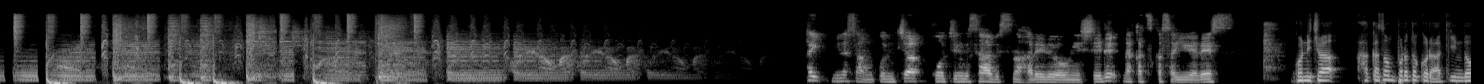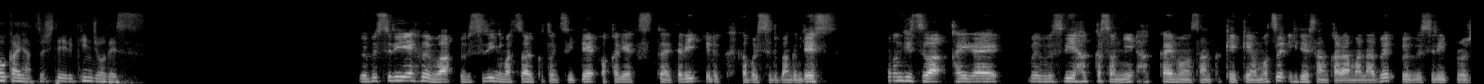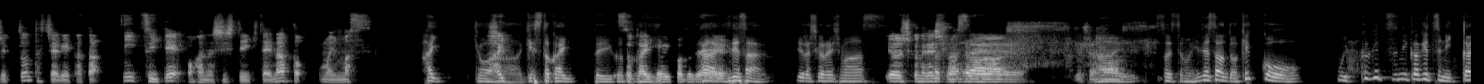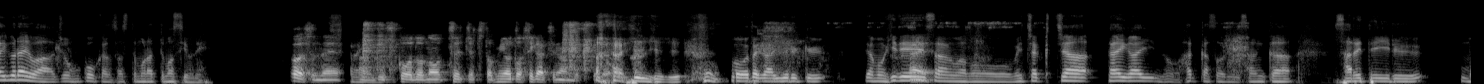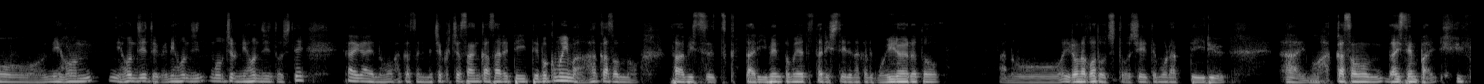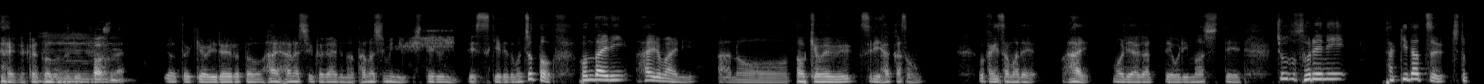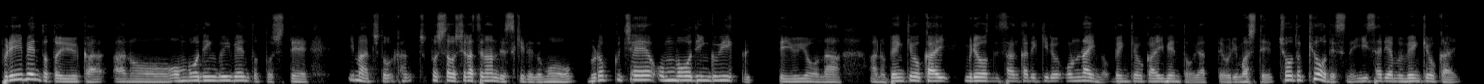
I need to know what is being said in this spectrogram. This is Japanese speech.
はい、皆さん、こんにちは。コーチングサービスのハレルを運営している中塚優也です。こんにちは。ハッカソンプロトコルアキンドを開発している金城です。Web3FM は Web3 にまつわることについて分かりやすく伝えたり、ゆるく深掘りする番組です。本日は海外 Web3 ハッカソンに8回もの参加経験を持つヒデさんから学ぶ Web3 プロジェクトの立ち上げ方についてお話ししていきたいなと思います。はい。今日はゲスト回ということで、はい、ということで、はい、ヒデさん、よろしくお願いします。よろしくお願いします。はい、そうですね、ヒデさんとは結構、もう1か月、2か月に1回ぐらいは情報交換させてもらってますよね。そうですね、はい、 Discord の通知をちょっと見落としがちなんですけど。もうお互い緩く。いやもうヒデさんはもうめちゃくちゃ海外のハッカソンに参加されているもう日本日本人というか日本人もちろん日本人として海外のハッカソンにめちゃくちゃ参加されていて僕も今ハッカソンのサービス作ったりイベントもやってたりしている中でもいろいろとあのー、いろんなことをちょっと教えてもらっているはいもうハッカソン大先輩みたいな方なので。そうですねちょっと今日いろいろと、はい、話伺えるのを楽しみにしてるんですけれどもちょっと本題に入る前にあのー、東京 Web3 ハッカソンおかげさまではい盛り上がっておりましてちょうどそれに先立つ、ちょっとプレイベントというか、あのオンボーディングイベントとして、今ちょっと、ちょっとしたお知らせなんですけれども、ブロックチェーンオンボーディングウィークっていうようなあの勉強会、無料で参加できるオンラインの勉強会イベントをやっておりまして、ちょうど今日ですね、イーサリアム勉強会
